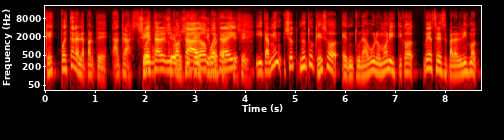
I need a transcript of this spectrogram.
que puede estar en la parte de atrás. Sí, puede estar en sí, un costado, sí, puede estar estar, ahí. Y también yo noto que eso en tu laburo humorístico, voy a hacer ese paralelismo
